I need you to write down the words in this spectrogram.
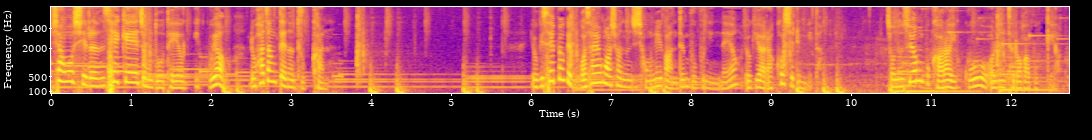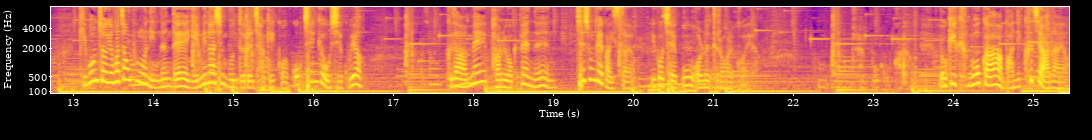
샤워실은 3개 정도 되어 있고요. 그리고 화장대는 2칸. 여기 새벽에 누가 사용하셨는지 정리가 안 된 부분이 있네요. 여기가 라커실입니다. 저는 수영복 갈아입고 얼른 들어가 볼게요. 기본적인 화장품은 있는데 예민하신 분들은 자기 거 꼭 챙겨 오시고요. 그 다음에 바로 옆에는 체중계가 있어요. 이거 재고 얼른 들어갈 거예요. 여기 규모가 많이 크지 않아요.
